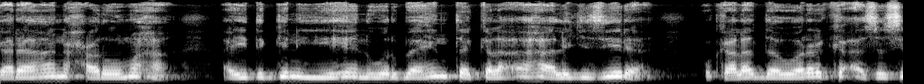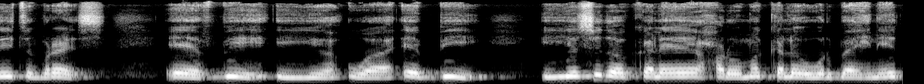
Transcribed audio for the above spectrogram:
gaar ahaan xarumaha ay degan yihiin warbaahinta kale ah aljazeera wakaalada wararka associated press f b iyo waa f b. Iyo sidoo kale xarumo kale oo warbaahineed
